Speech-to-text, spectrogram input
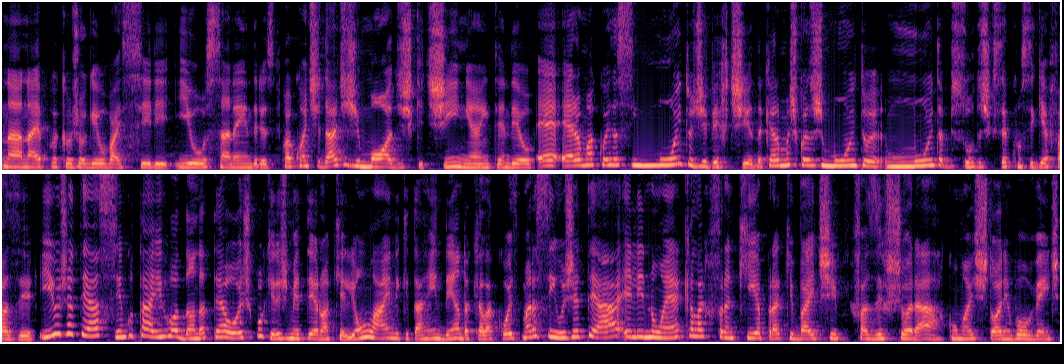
na, na época que eu joguei o Vice City e o San Andreas, com a quantidade de mods que tinha, entendeu? É, era uma coisa assim muito divertida, que eram umas coisas muito, muito absurdas que você conseguia fazer. E o GTA V tá aí rodando até hoje, porque eles meteram aquele online que tá rendendo aquela coisa. Mas assim, o GTA, ele não é aquela franquia para que vai te fazer chorar com uma história envolvente.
